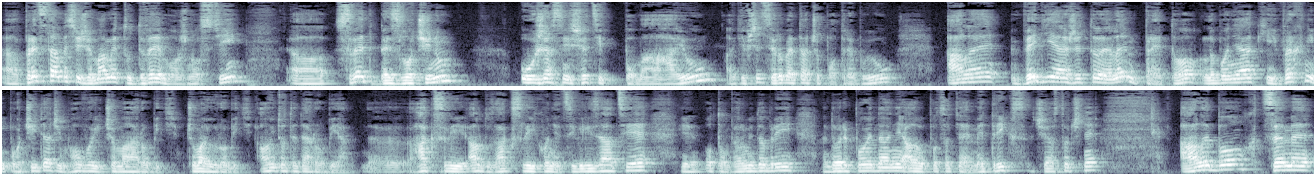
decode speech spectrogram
Predstavme si, že máme tu dve možnosti. Svet bez zločinu, úžasne všetci pomáhajú, a kde všetci robia to, čo potrebujú, ale vedia, že to je len preto, lebo nejaký vrchný počítač im hovorí, čo má robiť, čo majú robiť. A oni to teda robia. E, Huxley, Aldous Huxley, koniec civilizácie, je o tom veľmi dobrý, dobré povedanie, alebo v podstate aj Matrix čiastočne. Alebo chceme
